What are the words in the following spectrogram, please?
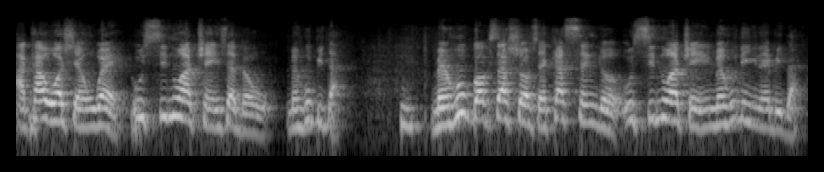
I can't wash and wear. Who see no change, sir, me who be that? Me who boxer shorts, I can't single. Who see no change, me who didn't be that?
